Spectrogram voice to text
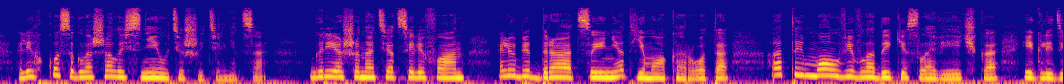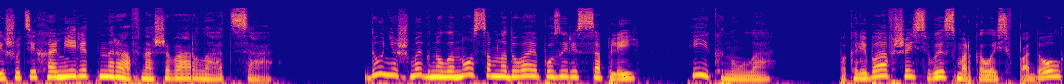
— легко соглашалась с ней утешительница. «Грешен отец Селефан, любит драться, и нет ему окорота, а ты молви владыке словечко, и, глядишь, утихомирит нрав нашего орла-отца». Дуня шмыгнула носом, надувая пузырь из соплей, и икнула. Поколебавшись, высморкалась в подол,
